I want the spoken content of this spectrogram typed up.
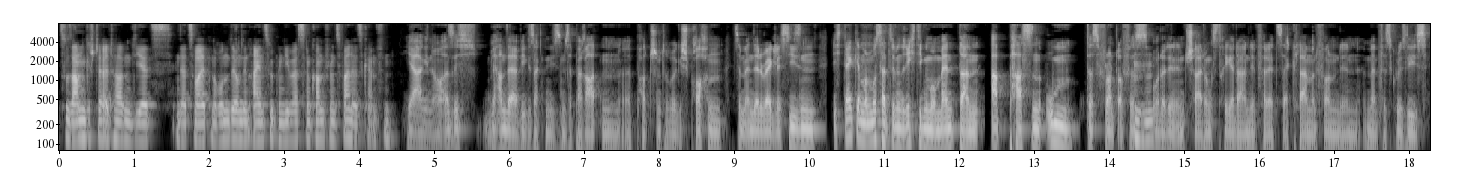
zusammengestellt haben, die jetzt in der zweiten Runde um den Einzug in die Western Conference Finals kämpfen. Ja, genau. Also ich, wir haben da, wie gesagt, in diesem separaten äh, Pod schon drüber gesprochen, zum Ende der Regular Season. Ich denke, man muss halt so den richtigen Moment dann abpassen, um das Front Office mhm. oder den Entscheidungsträger da in dem Fall jetzt der Kleiman von den Memphis Grizzlies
